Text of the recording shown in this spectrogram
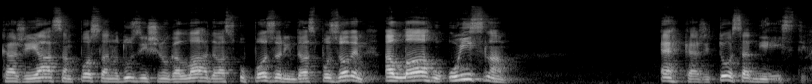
Kaže, ja sam poslan od uzvišenog Allaha da vas upozorim, da vas pozovem Allahu u islam. Eh, kaže, to sad nije istina.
